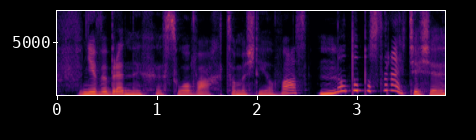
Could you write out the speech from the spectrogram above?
w niewybrednych słowach, co myśli o Was, no to postarajcie się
